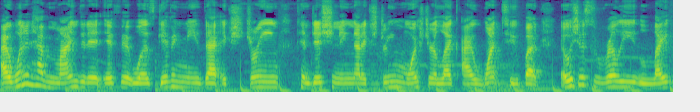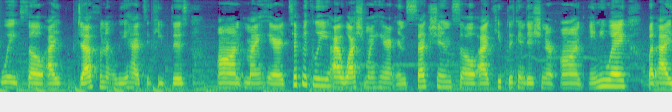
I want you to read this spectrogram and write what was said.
I wouldn't have minded it if it was giving me that extreme conditioning, that extreme moisture like I want to, but it was just really lightweight. So I definitely had to keep this on my hair. Typically, I wash my hair in sections, so I keep the conditioner on anyway, but I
